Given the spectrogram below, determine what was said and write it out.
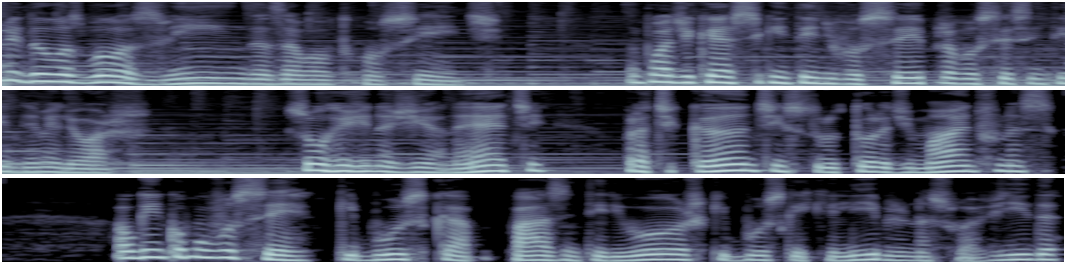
lhe dou as boas-vindas ao Autoconsciente, um podcast que entende você para você se entender melhor. Sou Regina Gianetti, praticante, instrutora de mindfulness, alguém como você que busca paz interior, que busca equilíbrio na sua vida.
